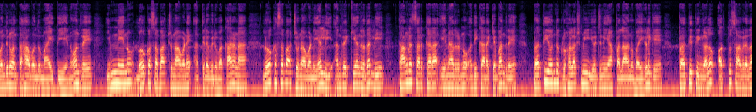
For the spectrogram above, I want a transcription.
ಬಂದಿರುವಂತಹ ಒಂದು ಮಾಹಿತಿ ಏನು ಅಂದರೆ, ಇನ್ನೇನು ಲೋಕಸಭಾ ಚುನಾವಣೆ ಹತ್ತಿರವಿರುವ ಕಾರಣ, ಲೋಕಸಭಾ ಚುನಾವಣೆಯಲ್ಲಿ ಅಂದರೆ ಕೇಂದ್ರದಲ್ಲಿ ಕಾಂಗ್ರೆಸ್ ಸರ್ಕಾರ ಏನಾದರೂ ಅಧಿಕಾರಕ್ಕೆ ಬಂದರೆ, ಪ್ರತಿಯೊಂದು ಗೃಹಲಕ್ಷ್ಮಿ ಯೋಜನೆಯ ಫಲಾನುಭವಿಗಳಿಗೆ ಪ್ರತಿ ತಿಂಗಳು ಹತ್ತು ಸಾವಿರದ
